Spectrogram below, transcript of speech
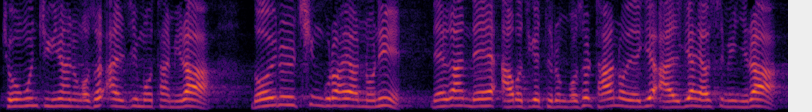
종은 주인이 하는 것을 알지 못함이라 너희를 친구라 하였노니 내가 내 아버지께 들은 것을 다 너에게 알게 하였음이니라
